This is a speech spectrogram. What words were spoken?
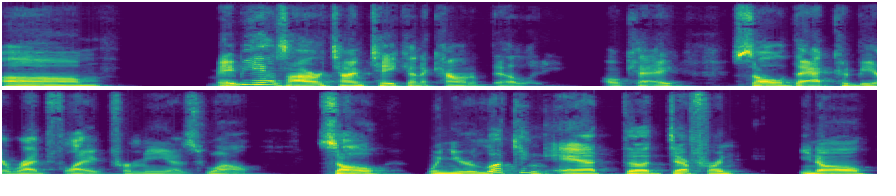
um, maybe has a hard time taking accountability. Okay. So that could be a red flag for me as well. So when you're looking at the different, you know,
